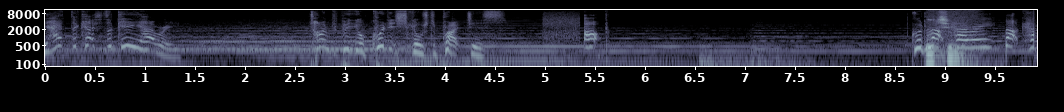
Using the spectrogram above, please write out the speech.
You have to catch the key, Harry. Time to put your Quidditch skills to practice. Up! Good luck. Harry. Luck, ha-.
